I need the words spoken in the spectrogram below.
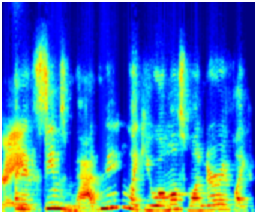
Right? and it seems maddening. Like you almost wonder if like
